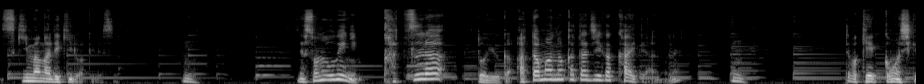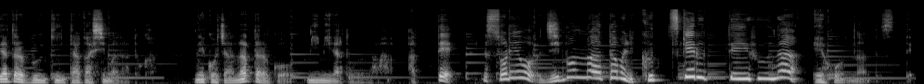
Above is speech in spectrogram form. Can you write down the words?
隙間ができるわけですよ。うんで、その上に、カツラというか、頭の形が書いてあるのね。うん例えば結婚式だったら文金高島だとか、猫ちゃんだったらこう耳だとかがあって、でそれを自分の頭にくっつけるっていう風な絵本なんですって。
